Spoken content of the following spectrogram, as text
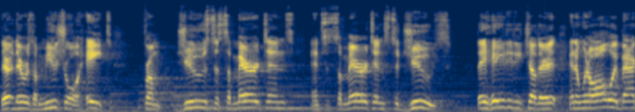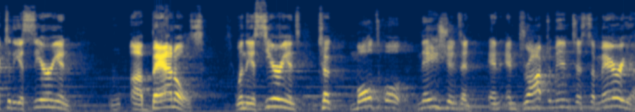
There, there was a mutual hate from Jews to Samaritans and to Samaritans to Jews. They hated each other, and it went all the way back to the Assyrian uh, battles when the Assyrians took multiple nations and, and, and dropped them into Samaria.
